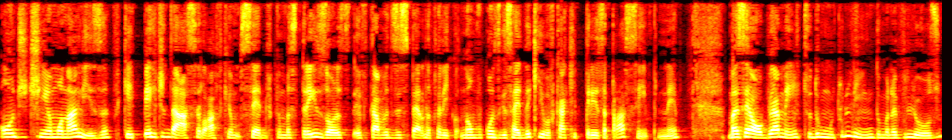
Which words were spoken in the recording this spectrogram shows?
onde tinha Mona Lisa. Fiquei perdidaça lá, fiquei, sério, fiquei umas três horas, eu ficava desesperada, falei, não vou conseguir sair daqui, vou ficar aqui presa para sempre, né? Mas é, obviamente, tudo muito lindo, maravilhoso.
